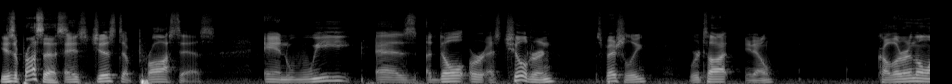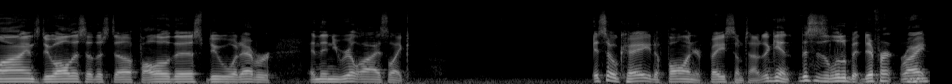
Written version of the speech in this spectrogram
it's a process. It's just a process. And we, as adult or as children, especially, we're taught, you know, color in the lines, do all this other stuff, follow this, do whatever. And then you realize, like, it's okay to fall on your face sometimes. Again, this is a little bit different, right?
